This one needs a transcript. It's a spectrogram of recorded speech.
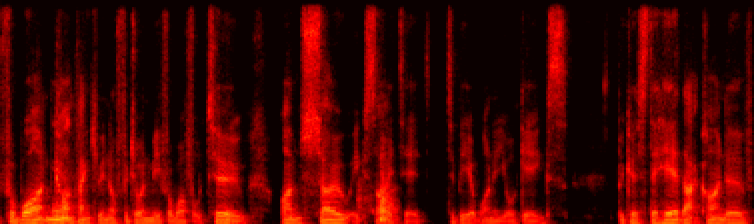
for one, yeah. can't thank you enough for joining me for Waffle. Two, I'm so excited to be at one of your gigs because to hear that kind of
